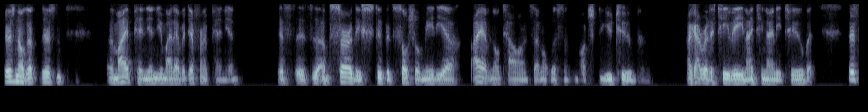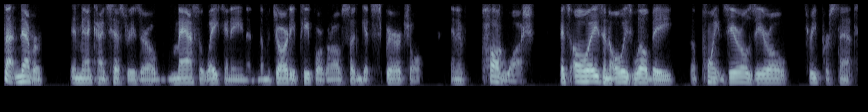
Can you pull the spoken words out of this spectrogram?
There's no, good. there's, in my opinion, you might have a different opinion. It's it's absurd. These stupid social media. I have no tolerance. I don't listen, watch YouTube, and I got rid of TV in 1992, but there's not never in mankind's history is there a mass awakening and the majority of people are going to all of a sudden get spiritual and hogwash. It's always and always will be a 0.003%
